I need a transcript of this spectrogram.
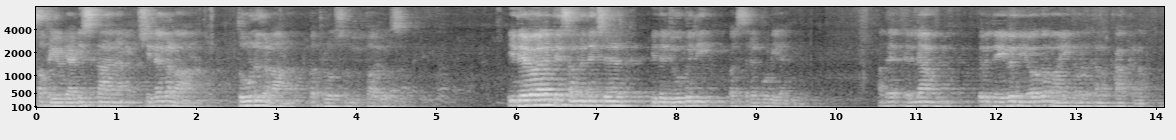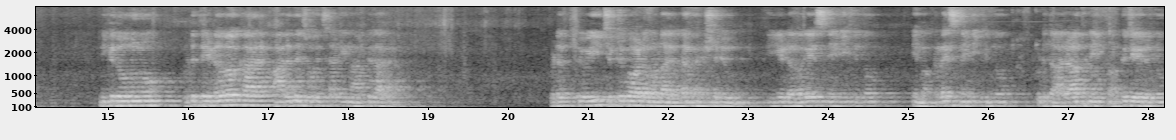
സഭയുടെ അടിസ്ഥാന ശിലകളാണ് തൂണുകളാണ് പത്രോസും പൗലോസും. ഈ ദേവാലയത്തെ സംബന്ധിച്ച് ഇത് ജൂബിലി വസ്ത്രം കൂടിയാണ്. അത് എല്ലാം ഒരു ദൈവനിയോഗമായി നമ്മൾ കണക്കാക്കണം. എനിക്ക് തോന്നുന്നു ഇവിടുത്തെ ഇടവക്കാരൻ ആരെന്ന് ചോദിച്ചാൽ ഈ നാട്ടുകാരാണ്. ഇവിടെ ഈ ചുറ്റുപാടുമുള്ള എല്ലാ മനുഷ്യരും ഈ ഇടവകയെ സ്നേഹിക്കുന്നു ഈ മക്കളെ സ്നേഹിക്കുന്നു ഇവിടുത്തെ ആരാധനയിൽ പങ്കുചേരുന്നു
